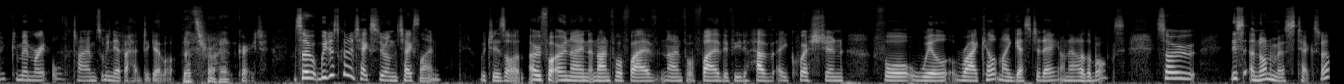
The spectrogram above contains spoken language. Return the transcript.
Commemorate all the times we never had together. That's right. Great. So we just got a text here on the text line, which is on 0409 945 945 if you have a question for Will Reichelt, my guest today on Out of the Box. So this anonymous texter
